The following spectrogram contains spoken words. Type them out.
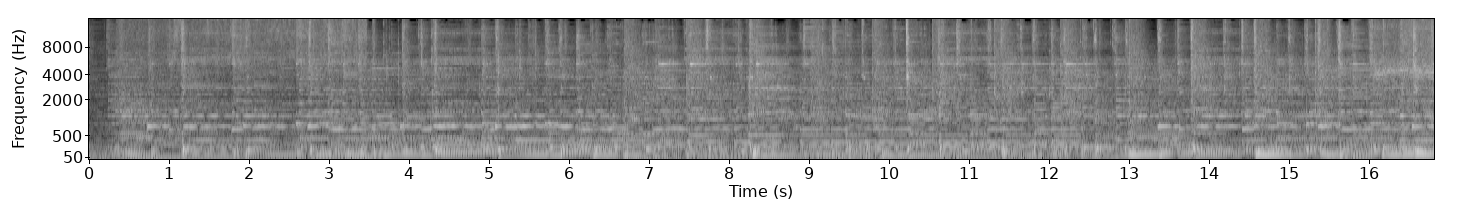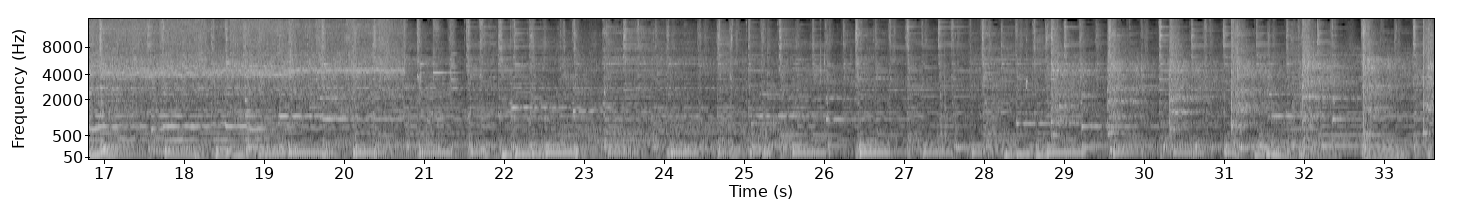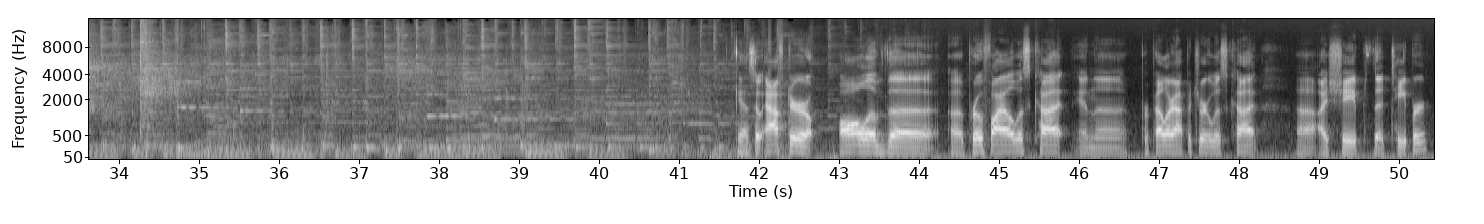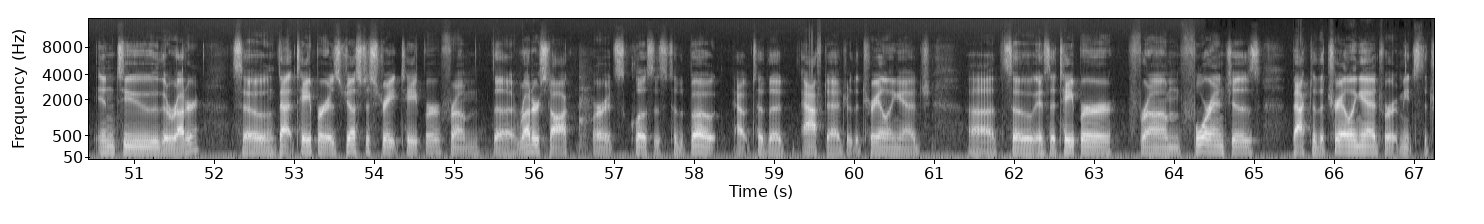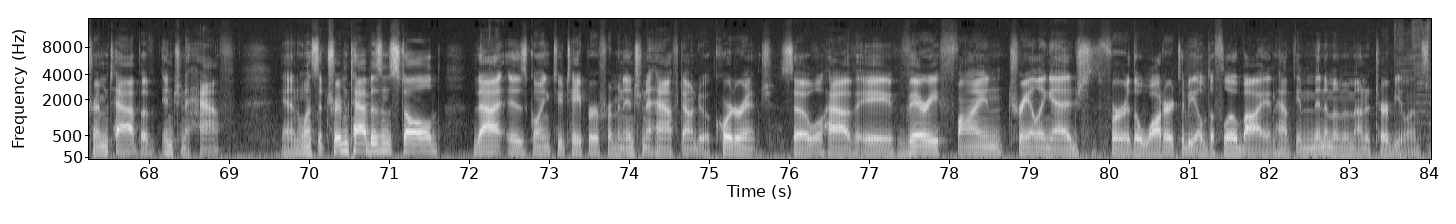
Yeah, so after all of the uh, profile was cut and the propeller aperture was cut, uh, I shaped the taper into the rudder. So that taper is just a straight taper from the rudder stock where it's closest to the boat out to the aft edge or the trailing edge. Uh, so it's a taper from four inches back to the trailing edge where it meets the trim tab of inch and a half And once the trim tab is installed, that is going to taper from an inch and a half down to a quarter inch. So we'll have a very fine trailing edge for the water to be able to flow by and have the minimum amount of turbulence.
